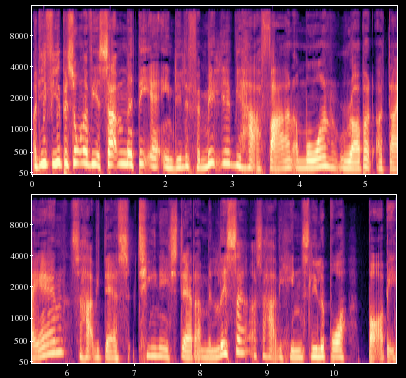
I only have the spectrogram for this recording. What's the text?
Og de fire personer, vi er sammen med, det er en lille familie. Vi har faren og moren, Robert og Diane. Så har vi deres teenage datter, Melissa. Og så har vi hendes lillebror, Bobby.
